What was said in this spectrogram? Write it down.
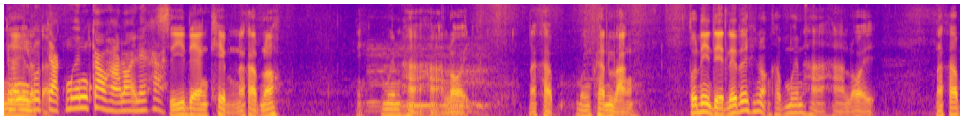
ใหตัวญ่นี้แล้วรู้ก็จักหมื่นเก้าห้าร้อยเลยค่ะ สีแดงเข้มนะครับเนาะนี่มื่นหาหาลอยนะครับเบิ้งแผ่นหลัง ตัวนี้เด็ดเลยเด้อพี่น้องครับมื่นหาหาลอยนะครับ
